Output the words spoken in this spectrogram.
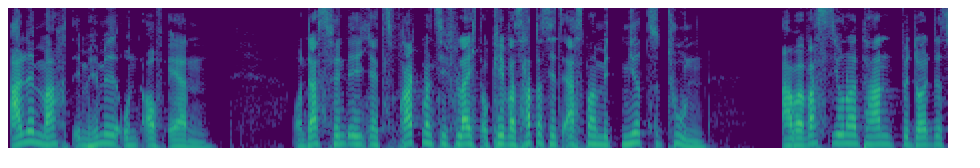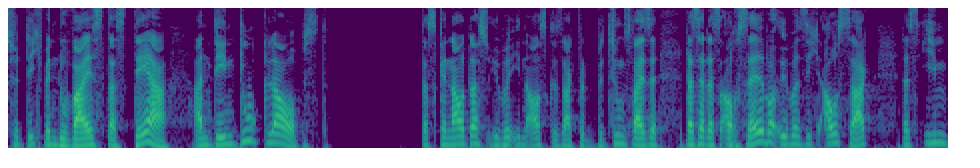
alle Macht im Himmel und auf Erden. Und das finde ich, jetzt fragt man sich vielleicht, okay, was hat das jetzt erstmal mit mir zu tun? Aber was, Jonathan, bedeutet es für dich, wenn du weißt, dass der, an den du glaubst, dass genau das über ihn ausgesagt wird, beziehungsweise, dass er das auch selber über sich aussagt, dass ihm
